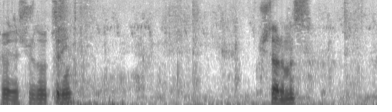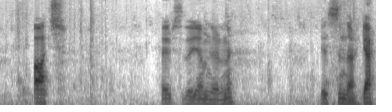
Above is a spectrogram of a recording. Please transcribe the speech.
Şöyle şurada oturayım. Kuşlarımız aç. Hepsi de yemlerini yesinler. Gel.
